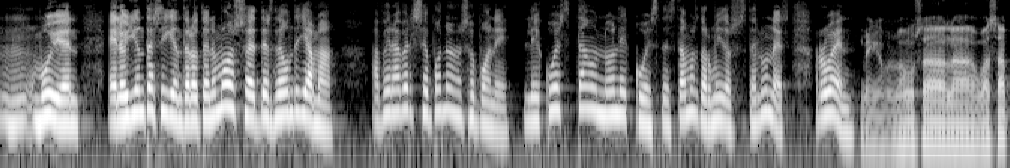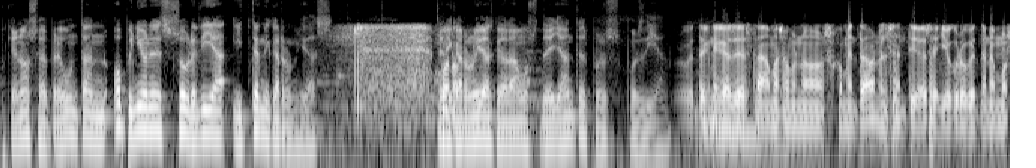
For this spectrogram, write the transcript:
Muy bien. El oyente siguiente, ¿lo tenemos? eh, ¿Desde dónde llama? A ver, a ver, ¿se pone o no se pone? ¿Le cuesta o no le cuesta? Estamos dormidos este lunes. Rubén. Venga, pues vamos a la WhatsApp que nos eh, preguntan opiniones sobre día y técnicas reunidas. Técnicas Bueno. reunidas que hablábamos de ella antes, pues, pues día. Creo que técnicas ya está más o menos comentado en el sentido ese. Yo creo que tenemos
